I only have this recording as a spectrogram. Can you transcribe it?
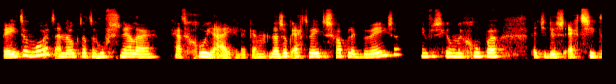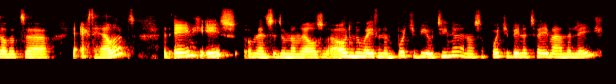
beter wordt. En ook dat de hoef sneller gaat groeien eigenlijk. En dat is ook echt wetenschappelijk bewezen in verschillende groepen. Dat je dus echt ziet dat het uh, ja, echt helpt. Het enige is, mensen doen dan wel eens, oh dan doen we even een potje biotine en dan is dat potje binnen twee maanden leeg.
